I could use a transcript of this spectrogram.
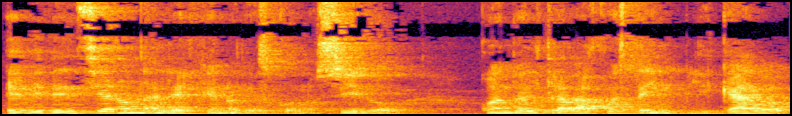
evidenciar un alérgeno desconocido, cuando el trabajo está implicado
